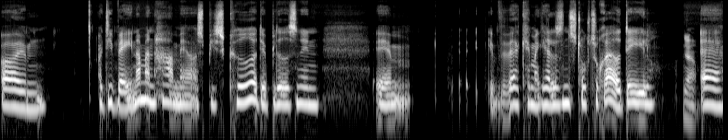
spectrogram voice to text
og, øhm, og de vaner, man har med at spise kød, og det er blevet sådan en, øhm, hvad kan man kalde sådan en struktureret del Ja. af,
